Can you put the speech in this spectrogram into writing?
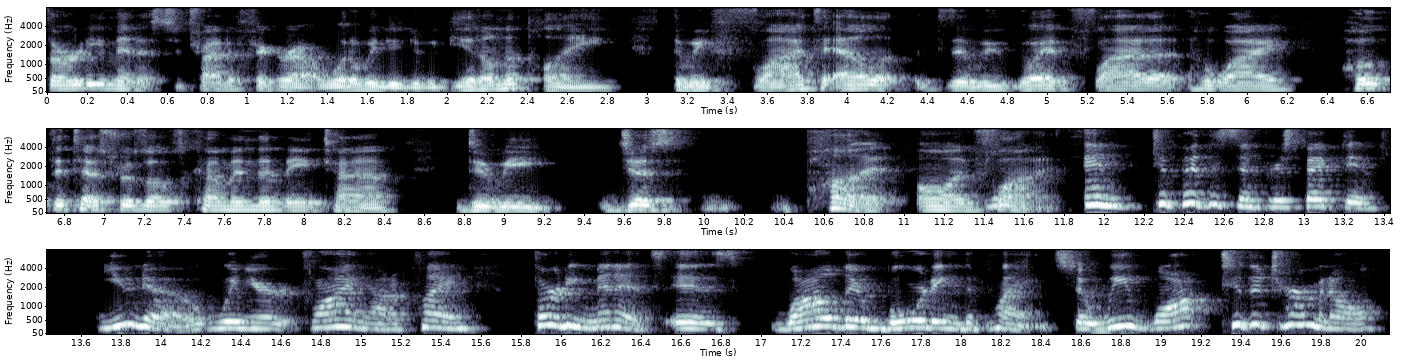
30 minutes to try to figure out what do we do? Do we get on the plane? Do we fly to L? Do we go ahead and fly to Hawaii? Hope the test results come in the meantime. Do we just punt on flying? And to put this in perspective, you know, when you're flying on a plane, 30 minutes is while they're boarding the plane. So we walk to the terminal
